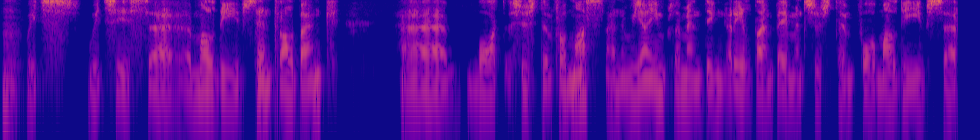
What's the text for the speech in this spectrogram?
hmm. which which is uh, Maldives Central Bank uh, bought a system from us, and we are implementing real-time payment system for Maldives, uh, uh,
